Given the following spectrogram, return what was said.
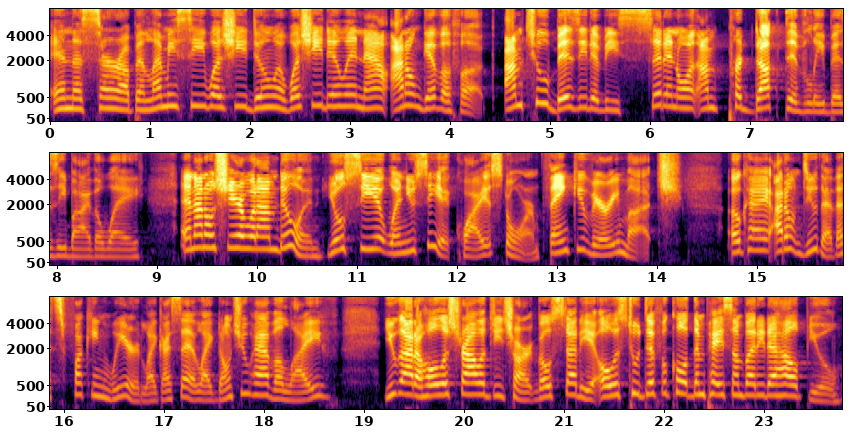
and the syrup and let me see what she doing. What she doing now? I don't give a fuck. I'm too busy to be sitting on I'm productively busy by the way. And I don't share what I'm doing. You'll see it when you see it. Quiet storm. Thank you very much. Okay? I don't do that. That's fucking weird. Like I said, like don't you have a life? You got a whole astrology chart. Go study it. Oh, it's too difficult, then pay somebody to help you.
